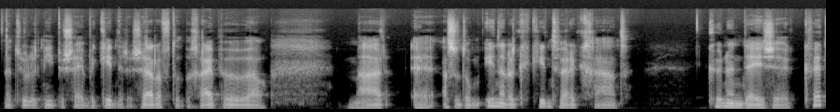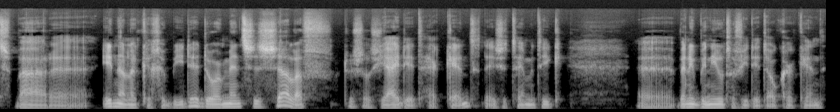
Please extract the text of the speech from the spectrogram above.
Natuurlijk niet per se bij kinderen zelf, dat begrijpen we wel. Maar eh, als het om innerlijk kindwerk gaat, kunnen deze kwetsbare innerlijke gebieden door mensen zelf, dus als jij dit herkent, deze thematiek, uh, ben ik benieuwd of je dit ook herkent.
